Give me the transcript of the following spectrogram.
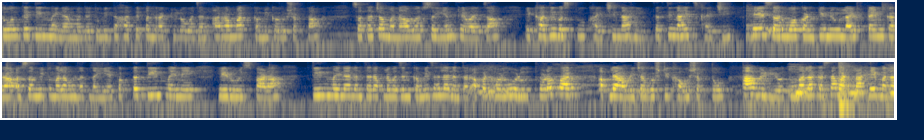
दोन ते तीन महिन्यांमध्ये तुम्ही दहा ते पंधरा किलो वजन आरामात कमी करू शकता. स्वतःच्या मनावर संयम ठेवायचा. एखादी वस्तू खायची नाही तर ती नाहीच खायची. हे सर्व कंटिन्यू लाईफ टाईम करा असं मी तुम्हाला म्हणत नाही आहे फक्त तीन महिने हे रूल्स पाळा. तीन महिन्यानंतर आपलं वजन कमी झाल्यानंतर आपण हळूहळू थोडंफार आपल्या आवडीच्या गोष्टी खाऊ शकतो. हा व्हिडिओ तुम्हाला कसा वाटला हे मला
